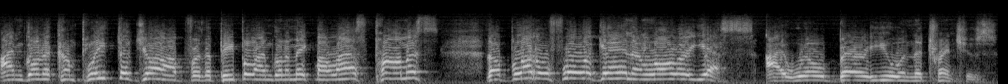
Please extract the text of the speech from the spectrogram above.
I'm going to complete the job for the people. I'm going to make my last promise. The blood will flow again, and Lawler, yes, I will bury you in the trenches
